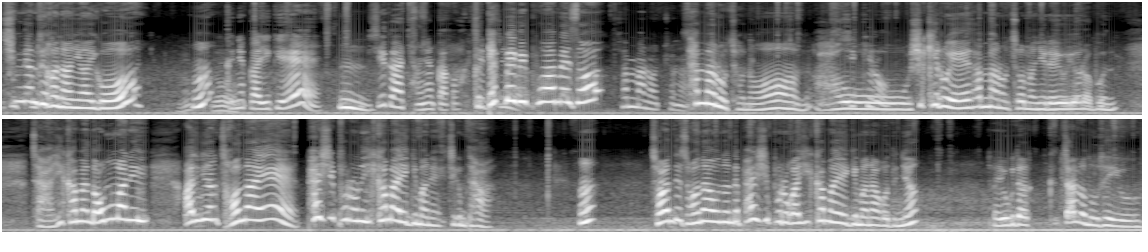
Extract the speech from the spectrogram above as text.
칡냄새가 나냐 이거 응? 그러니까 이게 응. 씨가 작년가가 그 확실히 택배비 포함해서 3만 5천 원. 3만 5천 원 아우 10kg. 10kg에 3만 5천 원이래요 여러분 자 히카마 너무 많이 아주 그냥 전화에 80%는 히카마 얘기만 해 지금 다 어? 저한테 전화 오는데 80%가 히카마 얘기만 하거든요 자 여기다 잘라 놓으세요.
